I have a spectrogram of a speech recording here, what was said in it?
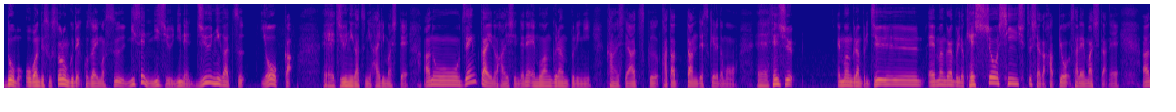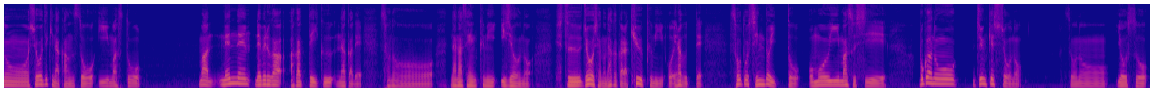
どうも、大番です。ストロングでございます。2022年12月8日、えー、12月に入りまして、あのー、前回の配信でね、M1 グランプリに関して熱く語ったんですけれども、えー、先週、M1 グランプリ、M1 グランプリの決勝進出者が発表されましたね。あの正直な感想を言いますと、まあ年々レベルが上がっていく中でその7000組以上の出場者の中から9組を選ぶって相当しんどいと思いますし僕はあの準決勝のその様子を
